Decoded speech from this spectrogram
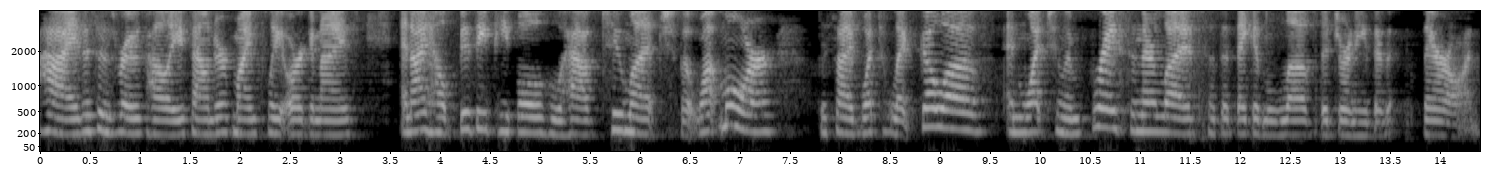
Hi, this is Rose Holly, founder of Mindfully Organized, and I help busy people who have too much but want more decide what to let go of and what to embrace in their lives so that they can love the journey that they're on.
